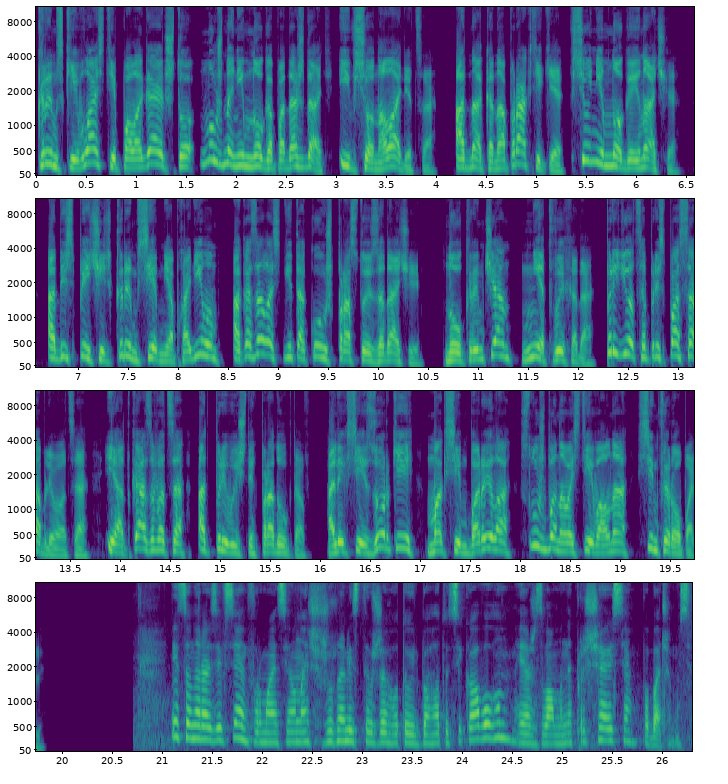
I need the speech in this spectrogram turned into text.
Крымские власти полагают, что нужно немного подождать, и все наладится. Однако на практике все немного иначе. Обеспечить Крым всем необходимым оказалось не такой уж простой задачей. Но у крымчан нет выхода. Придется приспосабливаться и отказываться от привычных продуктов. Алексей Зоркий, Максим Барыла, служба новостей «Волна», Симферополь. І це наразі вся інформація. Наші журналісти вже готують багато цікавого. Я ж з вами не прощаюся. Побачимося.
